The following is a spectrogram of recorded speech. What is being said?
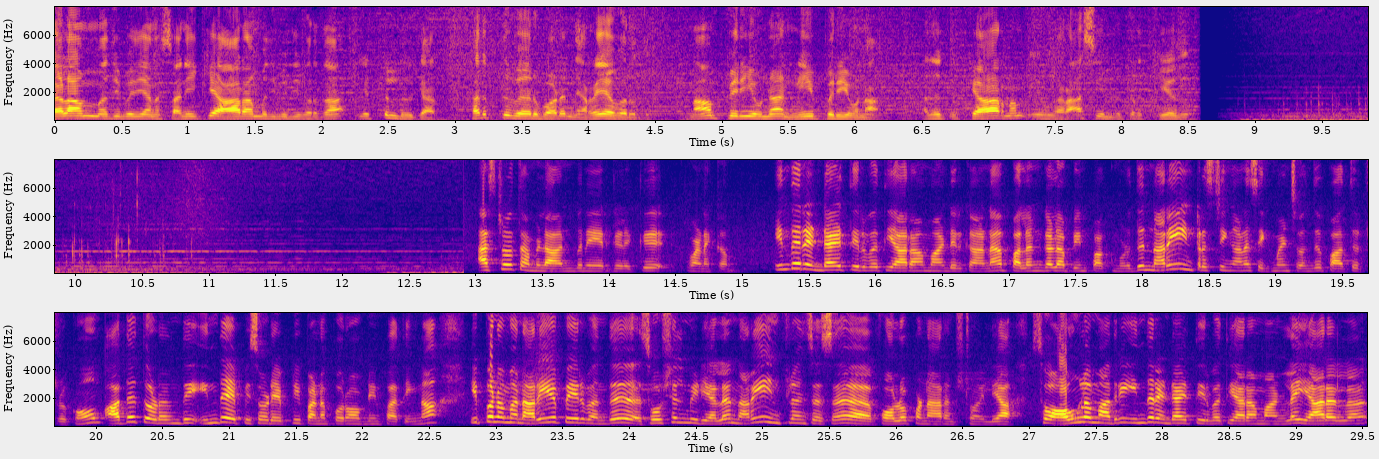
ஏழாம் அதிபதியான சனிக்கு ஆறாம் அதிபதி இவர் தான் எட்டில் இருக்கார். கருத்து வேறுபாடு நிறைய வருது. நான் பெரியவனா நீ பெரியவனா? அதுக்கு காரணம் இவங்க ராசியில் இருக்கிற கேது. அஸ்ட்ரோ தமிழ் அன்பு நேயர்களுக்கு வணக்கம். இந்த ரெண்டாயிரத்தி இருபத்தி ஆறாம் ஆண்டிற்கான பலன்கள் அப்படின்னு பார்க்கும்பொழுது நிறைய இன்ட்ரெஸ்டிங்கான செக்மெண்ட்ஸ் வந்து பார்த்துட்டு இருக்கோம் அதை தொடர்ந்து இந்த எபிசோட் எப்படி பண்ண போகிறோம் அப்படின்னு பார்த்தீங்கன்னா இப்போ நம்ம நிறைய பேர் வந்து சோஷியல் மீடியாவில் நிறைய இன்ஃப்ளூயன்சஸை ஃபாலோ பண்ண ஆரம்பிச்சிட்டோம் இல்லையா? ஸோ அவங்கள மாதிரி இந்த ரெண்டாயிரத்தி இருபத்தி ஆறாம் ஆண்டில் யாரெல்லாம்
